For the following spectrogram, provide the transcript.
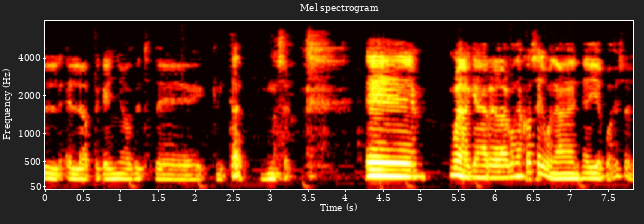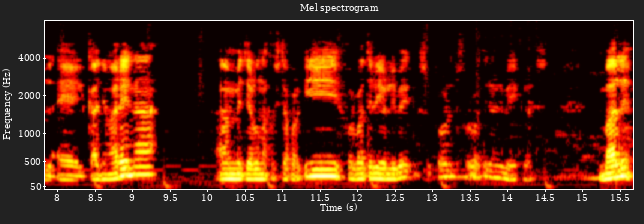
en los pequeños de estos de cristal, no sé. Eh, bueno, aquí han arreglado algunas cosas y bueno, han añadido pues eso, el, cañón arena, han metido algunas cositas por aquí, for battery only vehicles, support for battery only vehicles. Vale,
